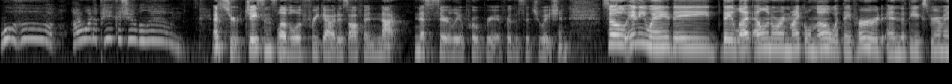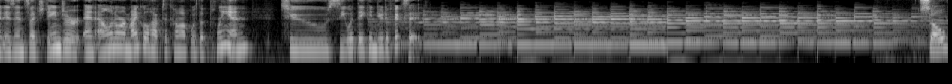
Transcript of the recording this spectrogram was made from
woohoo, I want a Pikachu balloon. That's true. Jason's level of freak out is often not necessarily appropriate for the situation. So anyway, they they let Eleanor and Michael know what they've heard and that the experiment is in such danger and Eleanor and Michael have to come up with a plan to see what they can do to fix it. So,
